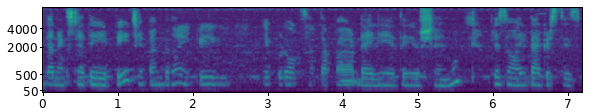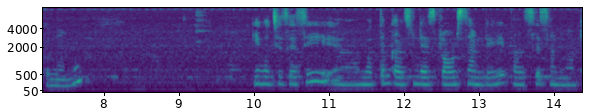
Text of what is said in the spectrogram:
ఇంకా నెక్స్ట్ అయితే ఇప్పి. చెప్పాను కదా ఇప్పి ఎప్పుడు ఒకసారి తప్ప డైలీ అయితే యూజ్ చేయము ప్లస్ ఆయిల్ ప్యాకెట్స్ తీసుకున్నాము ఇవి వచ్చేసేసి మొత్తం కలిసి ఉండే స్ప్రౌట్స్ అండి పల్సెస్ అనమాట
